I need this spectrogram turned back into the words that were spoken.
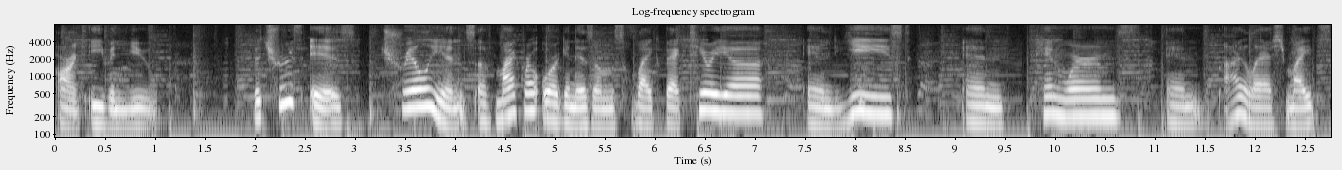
aren't even you. The truth is, trillions of microorganisms like bacteria and yeast and pinworms and eyelash mites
